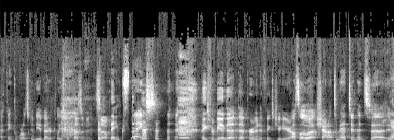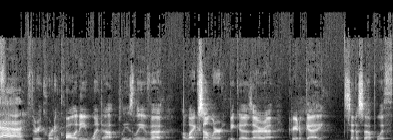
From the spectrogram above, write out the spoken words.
I think the world's going to be a better place because of it. So Thanks. Thanks. thanks for being that, that permanent fixture here. Also, uh, shout out to Matt Timmons. Uh, if, Yeah. if the recording quality went up, please leave uh, a like somewhere because our uh, creative guy set us up with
